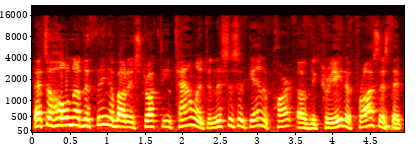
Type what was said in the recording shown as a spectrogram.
that's a whole other thing about instructing talent. And this is again a part of the creative process that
